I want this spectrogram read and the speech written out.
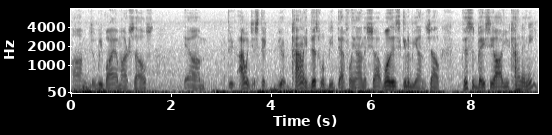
because um, we buy them ourselves, um, dude, I would just stick. Kindly, this will be definitely on the shelf. Well, it's going to be on the shelf. This is basically all you kind of need.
